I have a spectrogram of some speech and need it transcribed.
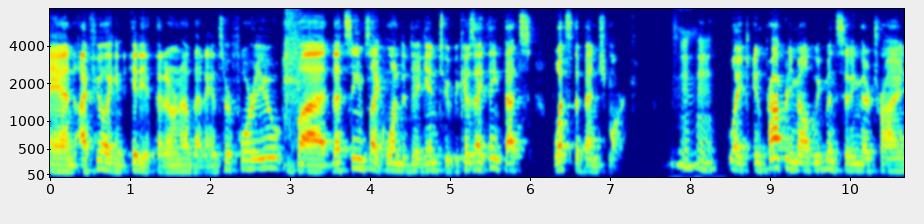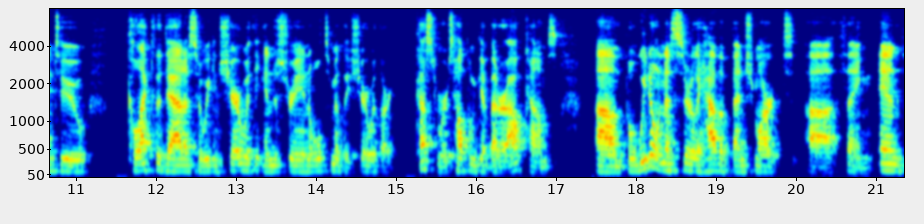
And I feel like an idiot that I don't have that answer for you, but that seems like one to dig into because I think that's what's the benchmark. Mm-hmm. Like in Property Meld, we've been sitting there trying to collect the data so we can share with the industry and ultimately share with our customers, help them get better outcomes. Um, but we don't necessarily have a benchmarked uh, thing. And,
